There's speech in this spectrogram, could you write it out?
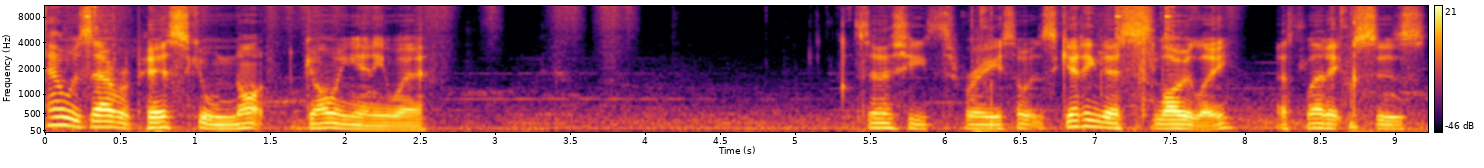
How is our repair skill not going anywhere? 33, so it's getting there slowly. Athletics is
